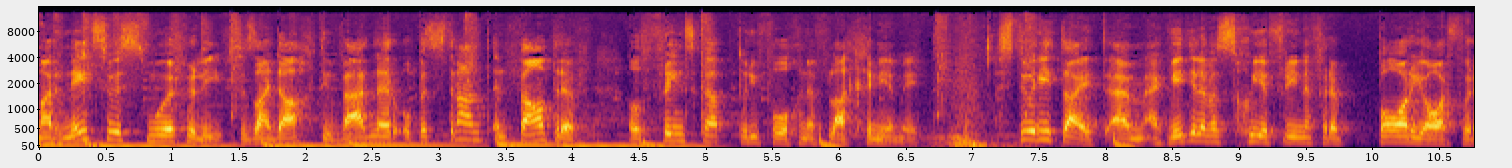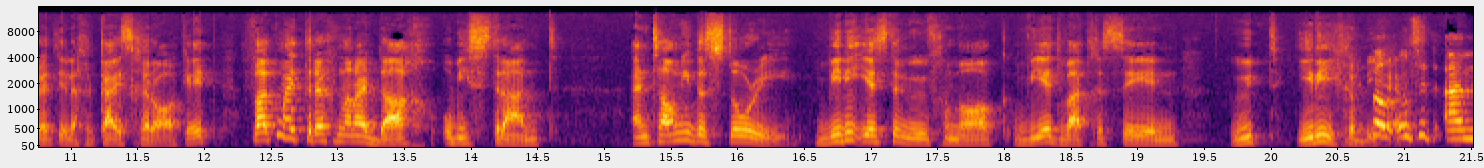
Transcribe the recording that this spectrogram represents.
Maar net so smoorverlief soos daai dag toe Werner op 'n strand in Veldrif hul vriendskap tot die volgende vlak geneem het. Storietyd. Um, ek weet julle was goeie vriende vir 'n paar jaar voordat julle gekeis geraak het. Vat my terug na daai dag op die strand and tell me the story. Wie die eerste move gemaak, wie het wat gesê en het hierdie gebeur? Wel, ons het um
